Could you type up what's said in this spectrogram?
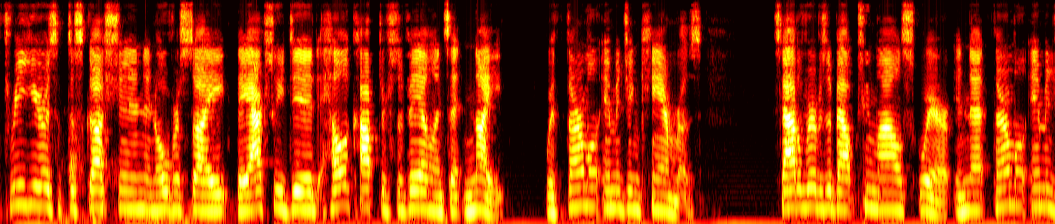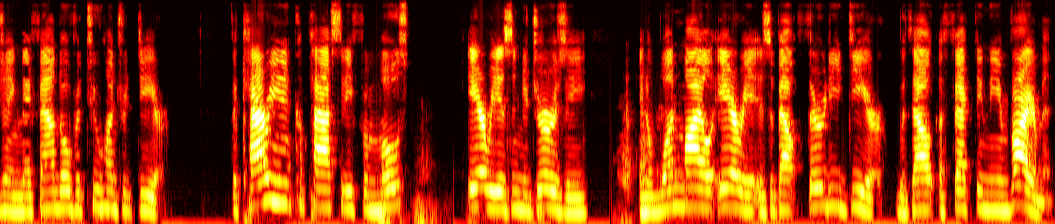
three years of discussion and oversight. They actually did helicopter surveillance at night with thermal imaging cameras. Saddle River is about two miles square. In that thermal imaging, they found over 200 deer. The carrying capacity for most areas in New Jersey in a one mile area is about 30 deer without affecting the environment.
